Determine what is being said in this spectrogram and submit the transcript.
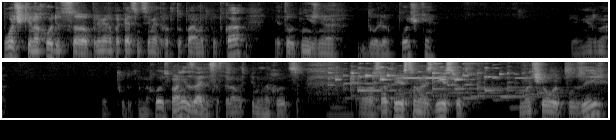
почки находятся примерно по 5 сантиметров отступаем от пупка, это вот нижняя доля почки, примерно вот тут это находится. Но они сзади, со стороны спины находятся. А, соответственно, здесь вот мочевой пузырь,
